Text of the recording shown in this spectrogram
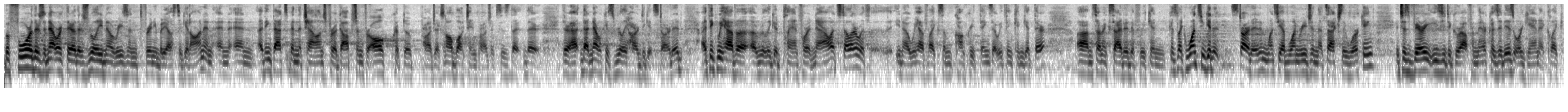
before there's a network there, there's really no reason for anybody else to get on. And, and, and I think that's been the challenge for adoption for all crypto projects and all blockchain projects is that they're, they're, that network is really hard to get started. I think we have a, a really good plan for it now at Stellar with, you know, we have like some concrete things that we think can get there. Um, so I'm excited if we can, because like once you get it started and once you have one region that's actually working, it's just very easy to grow out from there because it is organic. Like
